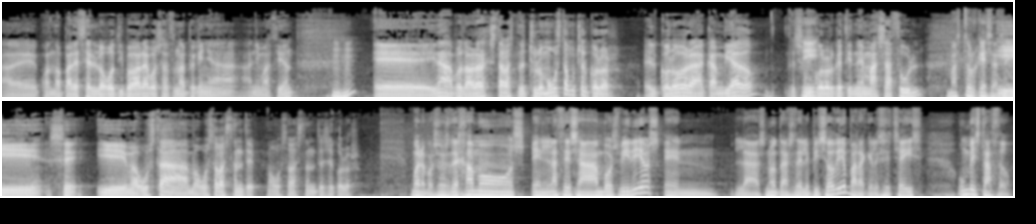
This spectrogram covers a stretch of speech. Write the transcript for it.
eh, cuando aparece el logotipo ahora, pues hace una pequeña animación. Eh, y nada, pues la verdad es que está bastante chulo. Me gusta mucho el color. El color ha cambiado. Es Sí. un color que tiene más azul. Más turquesa, sí. Y sí, y me gusta, me gusta bastante. Me gusta bastante ese color. Bueno, pues os dejamos enlaces a ambos vídeos en las notas del episodio para que les echéis un vistazo.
